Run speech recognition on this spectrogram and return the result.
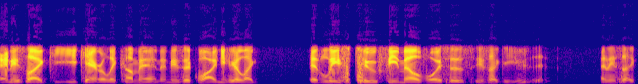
and he's like you can't really come in and he's like why and you hear like at least two female voices he's like you and he's like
